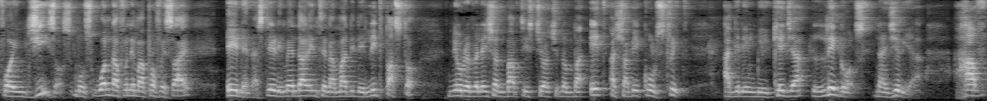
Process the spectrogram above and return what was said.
For in Jesus' most wonderful name I prophesy. Amen. I still remain Darlington Amadi, the lead pastor, New Revelation Baptist Church, number 8 Ashabi Cole Street, Agidingbi, Ikeja, Lagos, Nigeria. Have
